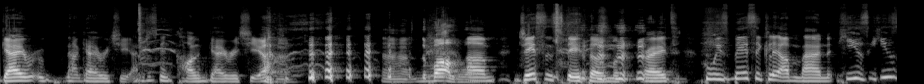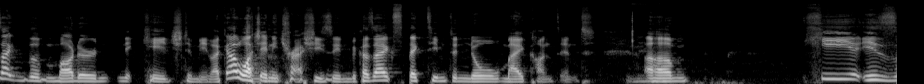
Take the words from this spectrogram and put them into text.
Guy, not Guy Ritchie. I'm just going to call him Guy Ritchie. Uh-huh. The bald one. um, Jason Statham, right? Who is basically a man. He's he's like the modern Nick Cage to me. Like I'll watch any trash he's in because I expect him to know my content. Um, he is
